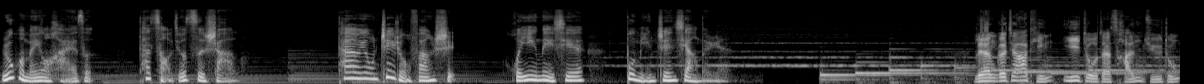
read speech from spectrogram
如果没有孩子，她早就自杀了。她要用这种方式回应那些不明真相的人。两个家庭依旧在残局中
